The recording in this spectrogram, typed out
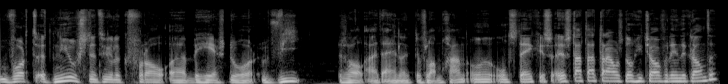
wordt het nieuws natuurlijk vooral beheerst door wie zal uiteindelijk de vlam gaan ontsteken. Staat daar trouwens nog iets over in de kranten?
